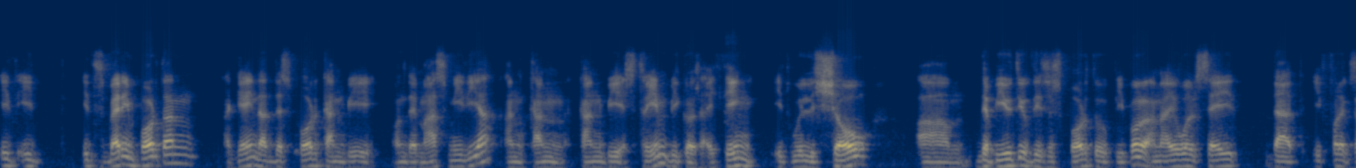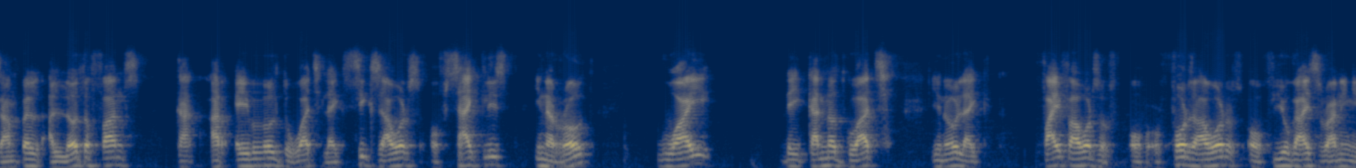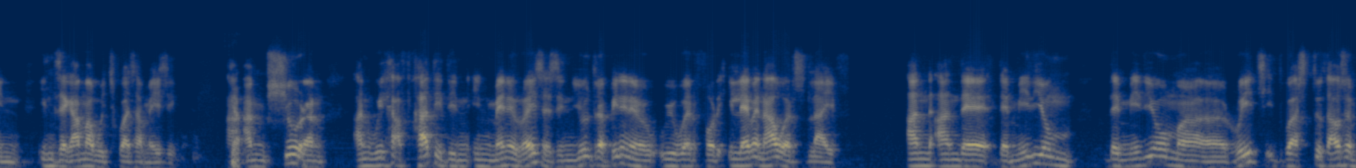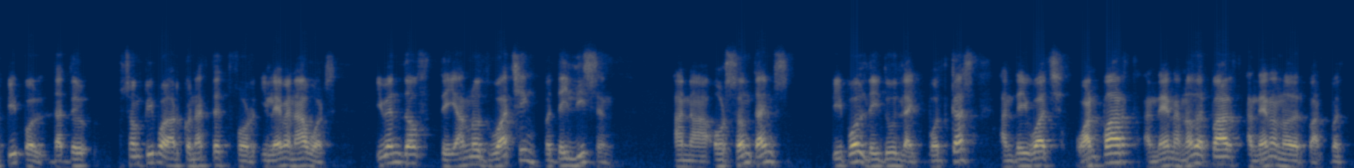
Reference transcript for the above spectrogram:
it, it it's very important again that the sport can be on the mass media and can can be streamed because i think it will show um, the beauty of this sport to people. And i will say that if for example a lot of fans can, are able to watch like six hours of cyclists in a road why they cannot watch you know like five hours of, of, or four hours of you guys running in in Zegama, which was amazing. Yeah. I'm sure, and and we have had it in in many races. In Ultra we were for 11 hours live, and and the the medium the medium uh, reach it was 2,000 people. That the some people are connected for 11 hours, even though they are not watching, but they listen, and uh, or sometimes people they do like podcast and they watch one part and then another part and then another part. But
